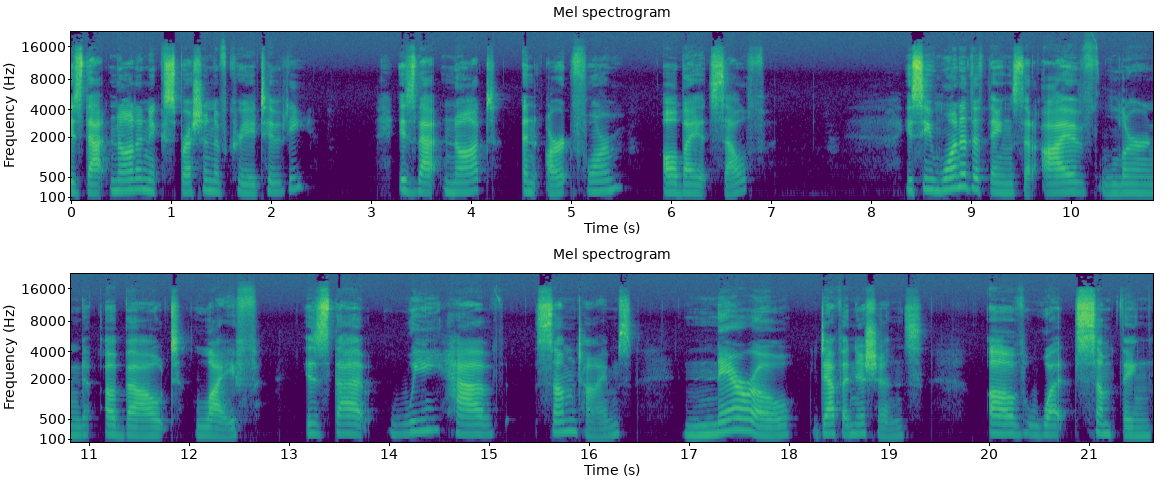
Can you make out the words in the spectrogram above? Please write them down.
is that not an expression of creativity? Is that not an art form all by itself? You see, one of the things that I've learned about life is that we have sometimes narrow definitions of what something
